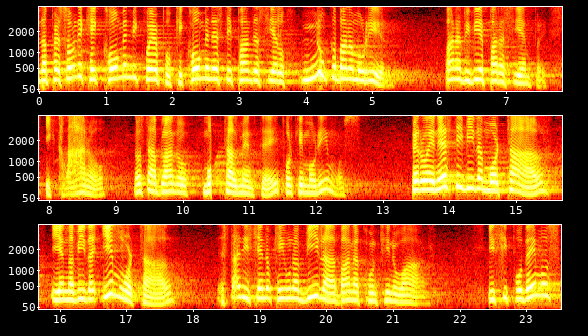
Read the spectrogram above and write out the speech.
la persona que come mi cuerpo, que comen este pan del cielo, nunca van a morir, van a vivir para siempre. Y claro, no está hablando mortalmente, porque morimos. Pero en esta vida mortal y en la vida inmortal, está diciendo que una vida van a continuar. Y si podemos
